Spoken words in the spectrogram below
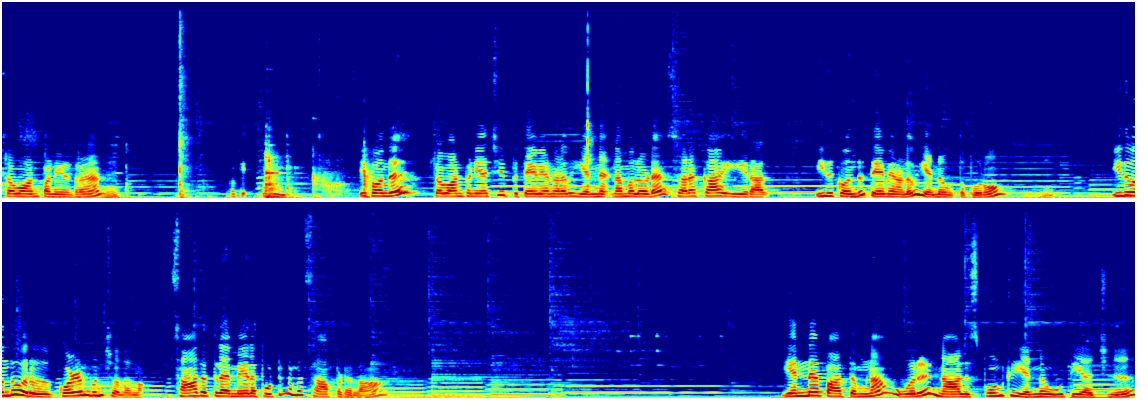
stove on பண்ணிடுறேன். ஓகே இப்போ வந்து ஸ்டவ் ஆன் பண்ணியாச்சு. இப்போ தேவையான அளவு எண்ணெய். நம்மளோட சொரக்காய் இறால். இதுக்கு வந்து தேவையான அளவு எண்ணெய் ஊற்ற போகிறோம் இது வந்து ஒரு குழம்புன்னு சொல்லலாம். சாதத்தில் மேலே போட்டு நம்ம சாப்பிடலாம். எண்ணெய் பார்த்தோம்னா ஒரு நாலு ஸ்பூனுக்கு எண்ணெய் ஊற்றியாச்சு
